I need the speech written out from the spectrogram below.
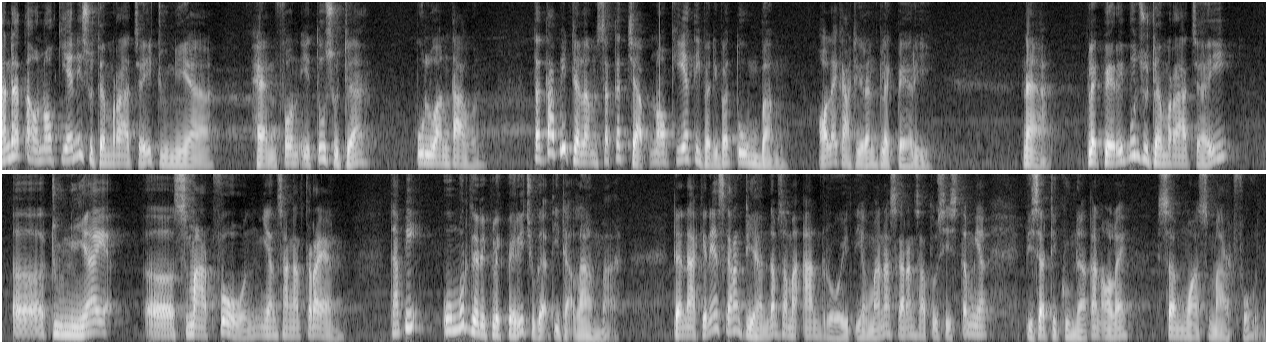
Anda tahu Nokia ini sudah merajai dunia handphone itu sudah puluhan tahun. Tetapi dalam sekejap Nokia tiba-tiba tumbang oleh kehadiran BlackBerry. Nah, BlackBerry pun sudah merajai uh, dunia uh, smartphone yang sangat keren. Tapi umur dari BlackBerry juga tidak lama. Dan akhirnya sekarang dihantam sama Android, yang mana sekarang satu sistem yang bisa digunakan oleh semua smartphone.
